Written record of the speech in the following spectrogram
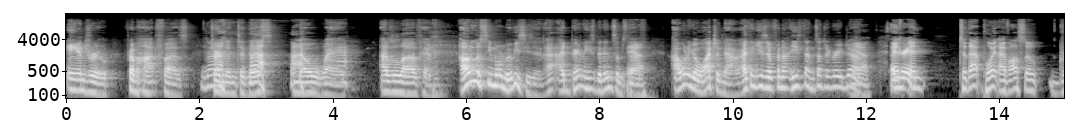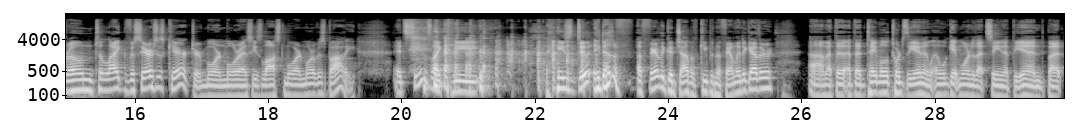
Andrew from Hot Fuzz turned into this. no way. I love him. I want to go see more movies he's in. I, I, apparently he's been in some stuff. Yeah. I want to go watch it now. I think he's a he's done such a great job. Yeah, and, and to that point, I've also grown to like Viserys' character more and more as he's lost more and more of his body. It seems like he he's doing he does a, a, fairly good job of keeping the family together um, at the at the table towards the end, and, and, we'll get more into that scene at the end. But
